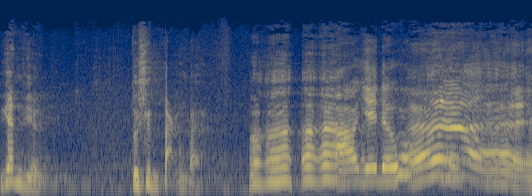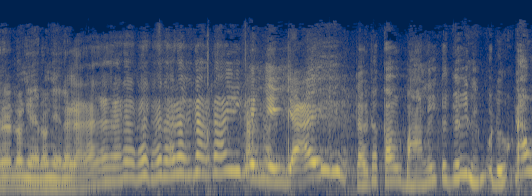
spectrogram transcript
danh dự. Tôi xin tặng bạn ờ vậy được Ê, nó nghe nó nghe nó cái gì vậy? Trời đất ơi bà lấy cái ghế này không có được đâu.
